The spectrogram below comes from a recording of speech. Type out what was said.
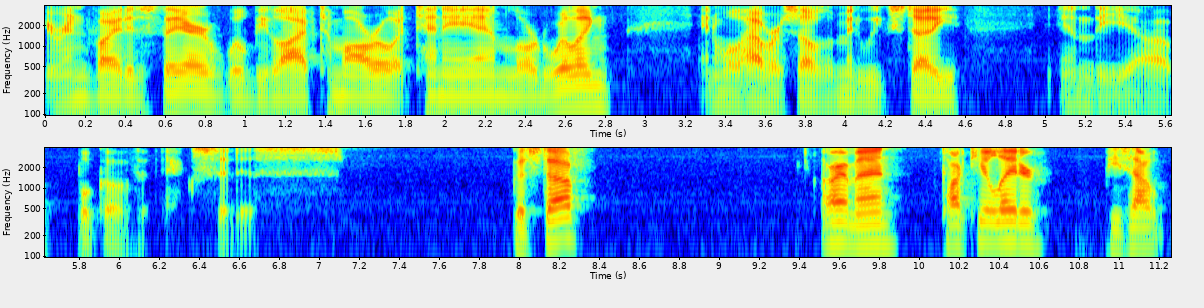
your invite is there. We'll be live tomorrow at 10 a.m. Lord willing, and we'll have ourselves a midweek study in the uh, book of Exodus. Good stuff. All right, man. Talk to you later. Peace out.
